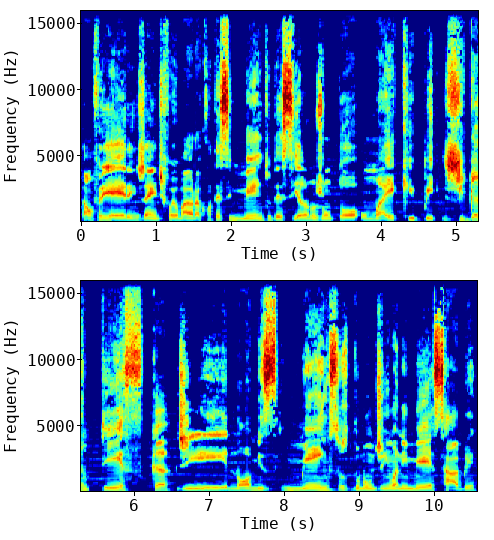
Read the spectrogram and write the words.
Então, Free Eren, gente, foi o maior acontecimento desse ano. Juntou uma equipe gigantesca de nomes imensos do mundinho anime, sabe?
